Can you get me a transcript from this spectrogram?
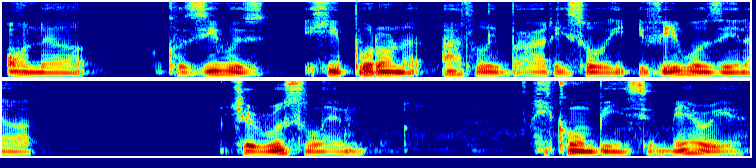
on a because he was he put on an earthly body. So if he was in a Jerusalem, he couldn't be in Samaria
